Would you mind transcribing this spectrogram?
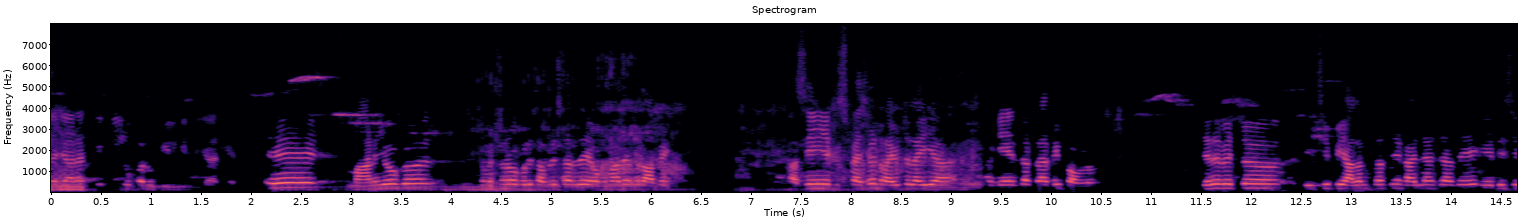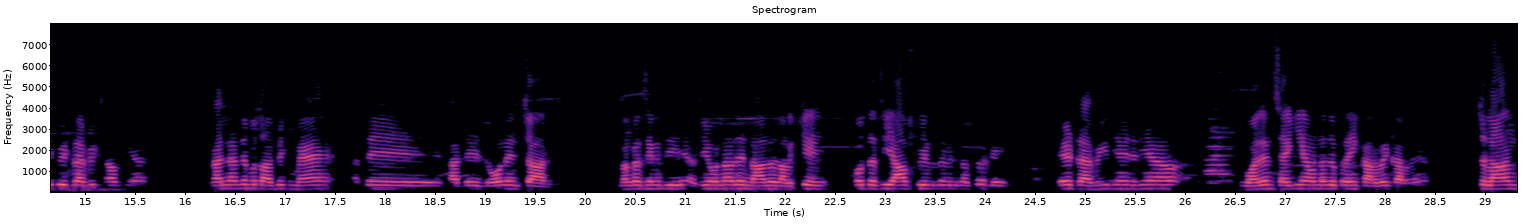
ਕੀਤਾ ਜਾ ਰਿਹਾ ਤੇ ਕੀ ਲੋਕਾਂ ਨੂੰ ਅਪੀਲ ਕੀਤੀ ਜਾ ਰਹੀ ਹੈ? ਇਹ ਮਾਨਯੋਗ ਕਮਿਸ਼ਨਰ ਆਫ ਪੁਲਿਸ ਅੰਮ੍ਰਿਤਸਰ ਦੇ ਹੁਕਮਾਂ ਦੇ ਮੁਤਾਬਿਕ ਅਸੀਂ ਇੱਕ ਸਪੈਸ਼ਲ ਡਰਾਈਵ ਚਲਾਈ ਆ ਅਗੇਂਸਟ ਦਾ ਟ੍ਰੈਫਿਕ ਪ੍ਰੋਬਲਮ ਜਿਹਦੇ ਵਿੱਚ ਡੀਸੀਪੀ ਆਲਮਸਰ ਦੀਆਂ ਗਾਈਡਲਾਈਨਸ ਅਤੇ ਏਡੀਸੀਪੀ ਟ੍ਰੈਫਿਕ ਸਾਹਿਬ ਦੀਆਂ ਗਾਈਡਲਾਈਨ ਦੇ ਮੁਤਾਬਿਕ ਮੈਂ ਅਤੇ ਸਾਡੇ ਜ਼ੋਨ ਇੰਚਾਰਜ ਮੰਗਲ ਸਿੰਘ ਜੀ, ਅਸੀਂ ਉਹਨਾਂ ਦੇ ਨਾਲ ਰਲ ਕੇ ਖੁਦ ਅਸੀਂ ਆਪ ਫੀਲਡ ਦੇ ਵਿੱਚ ਉਤਰ ਗਏ। ਇਹ ਟ੍ਰੈਫਿਕ ਦੀਆਂ ਜਿਹੜੀਆਂ ਵਾਇਲੈਂਸ ਹੈਗੀਆਂ, ਉਹਨਾਂ ਦੇ ਉੱਪਰ ਅਸੀਂ ਕਾਰਵਾਈ ਕਰ ਰਹੇ ਹਾਂ। ਚਲਾਨ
